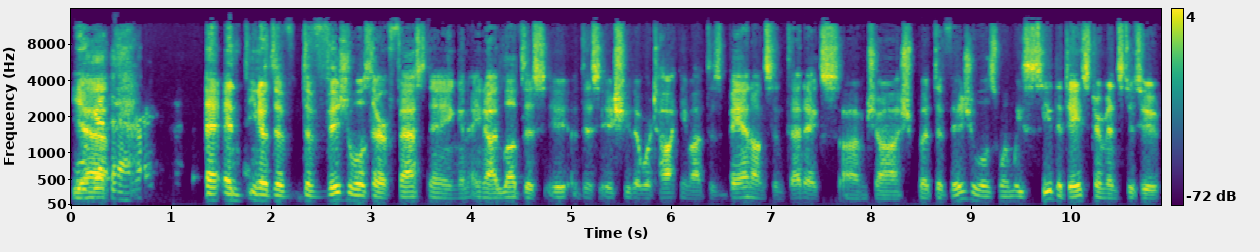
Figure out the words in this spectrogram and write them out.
yeah. We'll get that, right? And, you know the the visuals there are fascinating. And you know i love this this issue that we're talking about this ban on synthetics um, josh. But the visuals when we see the daystrom institute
